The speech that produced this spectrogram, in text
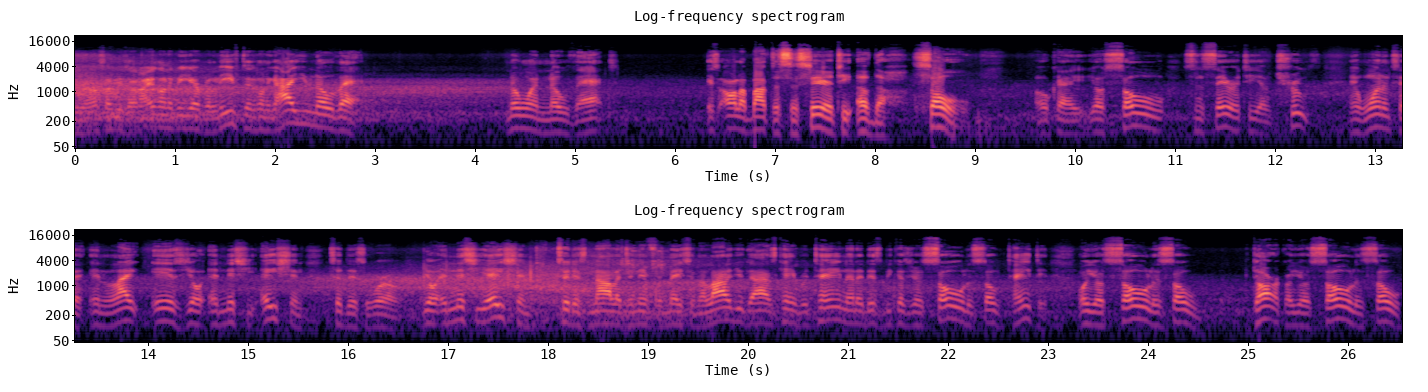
You know, some people are going to be your belief that's going to. How you know that? No one know that. It's all about the sincerity of the soul okay your soul sincerity of truth and wanting to enlighten is your initiation to this world your initiation to this knowledge and information. A lot of you guys can't retain none of this because your soul is so tainted or your soul is so dark or your soul is so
